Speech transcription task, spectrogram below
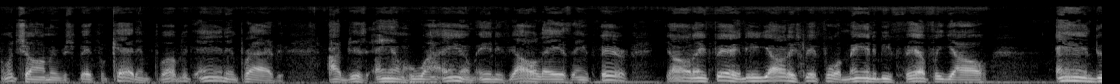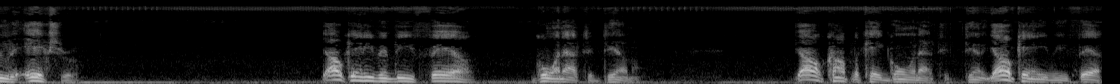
I'm a charming, respectful cat in public and in private. I just am who I am. And if y'all ass ain't fair, y'all ain't fair. And then y'all expect for a man to be fair for y'all and do the extra. Y'all can't even be fair going out to dinner. Y'all complicate going out to dinner. Y'all can't even be fair.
